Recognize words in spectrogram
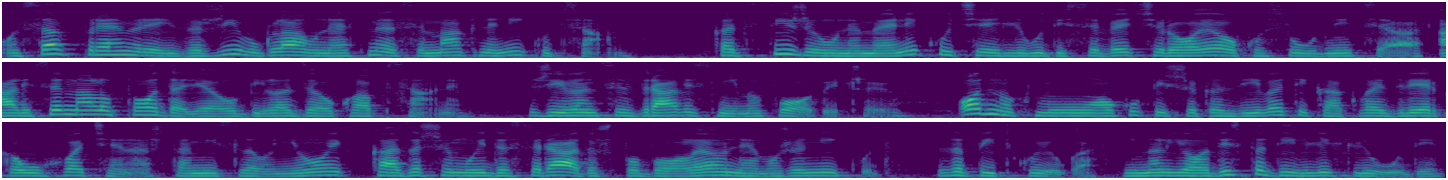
on sav premre i za živu glavu ne sme da se makne nikud sam. Kad stiže u Nemenikuće, ljudi se već roja oko sudnice, ali sve malo podalje obilaze oko apsane. Živan se zdravi s njima po običaju. Odmah mu okupiše kazivati kakva je zvjerka uhvaćena, šta misle o njoj, kazaše mu i da se Radoš poboleo ne može nikud. Zapitkuju ga, ima li odista divljih ljudi?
